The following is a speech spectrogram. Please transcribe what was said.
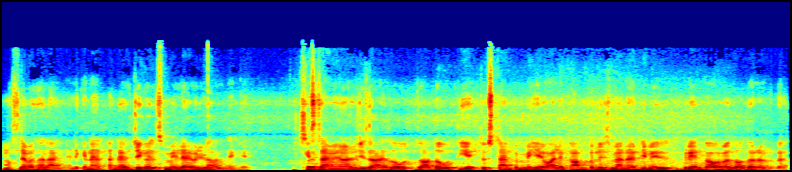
مسئلے مسئلہ آ جائیں لیکن انرجی کا اس میں لیول ڈال دیں گے۔ اس ٹائم انرجی زیادہ زیادہ ہوتی ہے تو اس ٹائم پہ میں یہ والے کام کرنے جس میں انرجی میں برین پاور میں زیادہ رکھتا ہے۔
